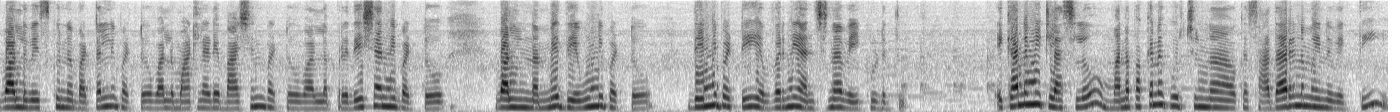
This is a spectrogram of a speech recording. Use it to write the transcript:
వాళ్ళు వేసుకున్న బట్టల్ని బట్టో వాళ్ళు మాట్లాడే భాషని బట్టో వాళ్ళ ప్రదేశాన్ని బట్టో వాళ్ళు నమ్మే దేవుణ్ణి బట్టో దేన్ని బట్టి ఎవరిని అంచనా వేయకూడదు. ఎకానమీ క్లాస్లో మన పక్కన కూర్చున్న ఒక సాధారణమైన వ్యక్తి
